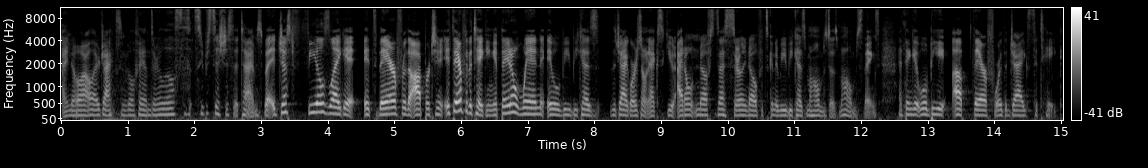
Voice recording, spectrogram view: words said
I know all our Jacksonville fans are a little superstitious at times. But it just feels like it it's there for the opportunity. It's there for the taking. If they don't win, it will be because the Jaguars don't execute. I don't know if necessarily know if it's going to be because Mahomes does Mahomes things. I think it will be up there for the Jags to take.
